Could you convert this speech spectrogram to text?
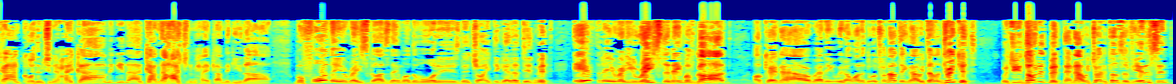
Kan nahash shnimcheka megillah. Before they erase God's name on the waters, they're trying to get her to admit. After they already erased the name of God, okay, now already we don't want to do it for nothing. Now we tell her drink it. But she's don't admit that. Now we try to tell us if you're innocent,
